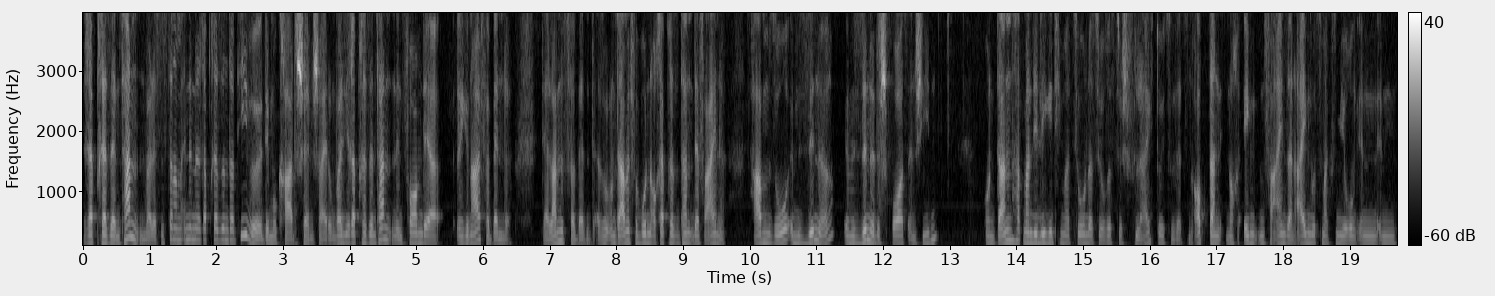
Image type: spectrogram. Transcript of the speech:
Repräsentanten, weil es ist dann am Ende eine repräsentative demokratische Entscheidung, weil die Repräsentanten in Form der Regionalverbände, der Landesverbände, also und damit verbunden auch Repräsentanten der Vereine, haben so im Sinne, im Sinne des Sports entschieden Und dann hat man die Legitimation, das juristisch vielleicht durchzusetzen. Ob dann noch irgendein Verein seine Eigennutzmaximierung in, in,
